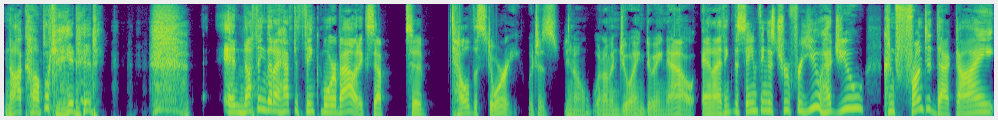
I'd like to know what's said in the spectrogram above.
not complicated and nothing that I have to think more about except to tell the story, which is, you know, what I'm enjoying doing now. And I think the same thing is true for you. Had you confronted that guy,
